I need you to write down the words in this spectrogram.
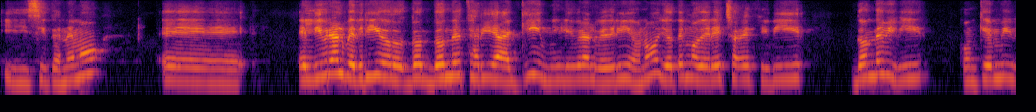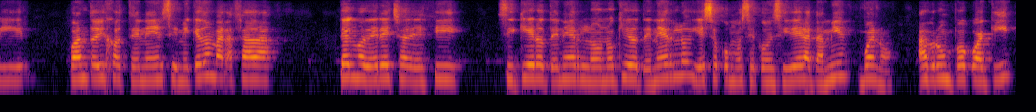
Y si tenemos eh, el libre albedrío, ¿dónde estaría aquí mi libre albedrío, no? Yo tengo derecho a decidir dónde vivir, con quién vivir, cuántos hijos tener, si me quedo embarazada, tengo derecho a decir si quiero tenerlo o no quiero tenerlo, y eso como se considera también, bueno, abro un poco aquí,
